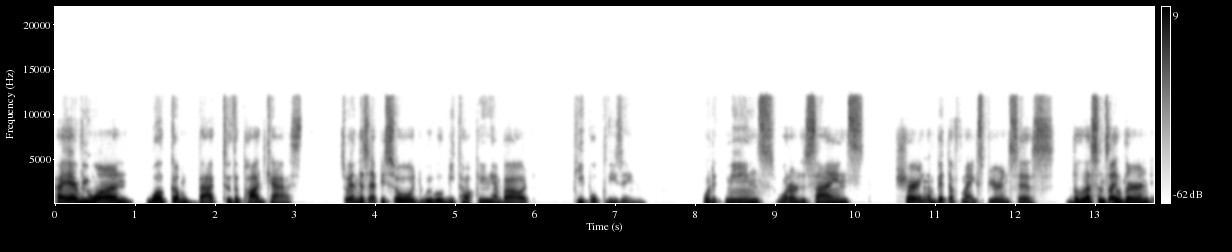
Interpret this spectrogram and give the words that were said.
Hi everyone, welcome back to the podcast. So, in this episode, we will be talking about people pleasing what it means, what are the signs, sharing a bit of my experiences, the lessons I learned,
